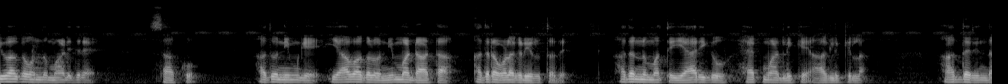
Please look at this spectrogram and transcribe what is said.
ಇವಾಗ ಒಂದು ಮಾಡಿದರೆ ಸಾಕು. ಅದು ನಿಮಗೆ ಯಾವಾಗಲೂ ನಿಮ್ಮ ಡಾಟಾ ಅದರ ಒಳಗಡೆ ಇರುತ್ತದೆ. ಅದನ್ನು ಮತ್ತೆ ಯಾರಿಗೂ ಹ್ಯಾಕ್ ಮಾಡಲಿಕ್ಕೆ ಆಗಲಿಕ್ಕಿಲ್ಲ. ಆದ್ದರಿಂದ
